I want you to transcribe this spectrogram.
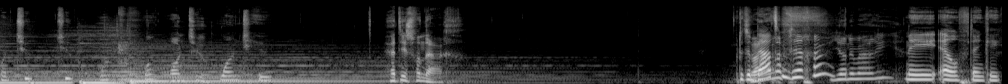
One, two, two, one, one, One, two. one, two. Het is vandaag. Moet ik een datum 12 zeggen? Januari? Nee, 11 denk ik.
